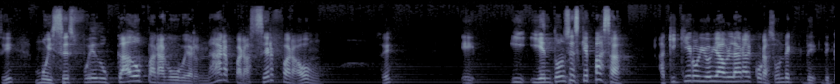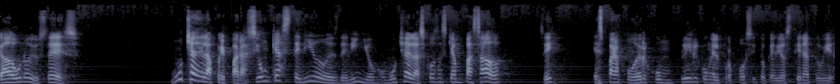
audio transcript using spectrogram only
¿sí? Moisés fue educado para gobernar, para ser faraón. Y, entonces, ¿qué pasa? Aquí quiero yo ya hablar al corazón de cada uno de ustedes. Mucha de la preparación que has tenido desde niño o muchas de las cosas que han pasado, ¿sí? Es para poder cumplir con el propósito que Dios tiene a tu vida.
